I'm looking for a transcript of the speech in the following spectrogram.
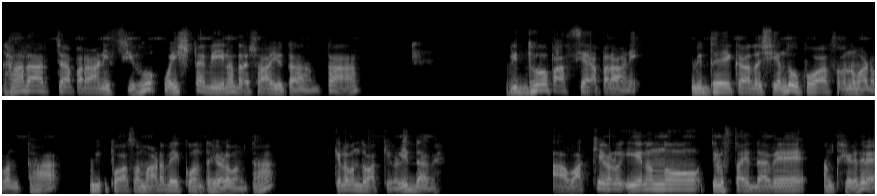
ಧನದಾರ್ಚ ಪರಾಣಿ ಸ್ಯು ವೈಷ್ಣವೀನ ದಶಾಯುತ ಅಂತ ವಿದ್ಯೋಪಾಸ್ಯ ಪರಾಣಿ ವಿದ್ಯ ಏಕಾದಶಿ ಎಂದು ಉಪವಾಸವನ್ನು ಮಾಡುವಂತಹ ಉಪವಾಸ ಮಾಡಬೇಕು ಅಂತ ಹೇಳುವಂತಹ ಕೆಲವೊಂದು ವಾಕ್ಯಗಳಿದ್ದಾವೆ. ಆ ವಾಕ್ಯಗಳು ಏನನ್ನು ತಿಳಿಸ್ತಾ ಇದ್ದಾವೆ ಅಂತ ಹೇಳಿದ್ರೆ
